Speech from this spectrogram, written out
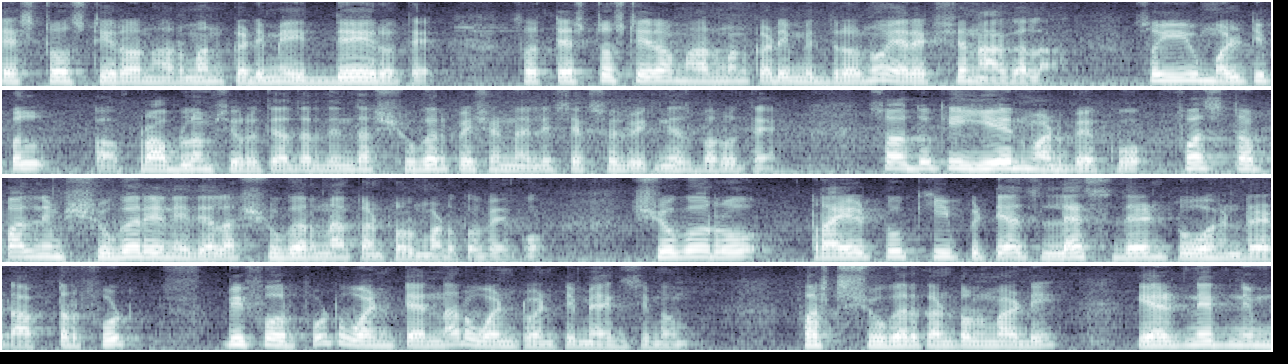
ಟೆಸ್ಟೋಸ್ಟಿರೋನ್ ಹಾರ್ಮೋನ್ ಕಡಿಮೆ ಇದ್ದೇ ಇರುತ್ತೆ. ಸೊ ಟೆಸ್ಟೋಸ್ಟಿರೋನ್ ಹಾರ್ಮೋನ್ ಕಡಿಮೆ ಇದ್ರೂ ಎರೆಕ್ಷನ್ ಆಗೋಲ್ಲ. ಸೊ ಇವು ಮಲ್ಟಿಪಲ್ ಪ್ರಾಬ್ಲಮ್ಸ್ ಇರುತ್ತೆ. ಅದರಿಂದ ಶುಗರ್ ಪೇಷಂಟ್ನಲ್ಲಿ ಸೆಕ್ಸುವಲ್ ವೀಕ್ನೆಸ್ ಬರುತ್ತೆ. ಸೊ ಅದಕ್ಕೆ ಏನು ಮಾಡಬೇಕು? ಫಸ್ಟ್ ಆಲ್ ನಿಮ್ಮ ಶುಗರ್ ಏನಿದೆಯಲ್ಲ ಶುಗರ್ನ ಕಂಟ್ರೋಲ್ ಮಾಡ್ಕೋಬೇಕು. Sugar try to keep it as less than two hundred after food before food one ten or one twenty maximum first sugar control ಮಾಡಿ. ಎರಡನೇದು ನಿಮ್ಮ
